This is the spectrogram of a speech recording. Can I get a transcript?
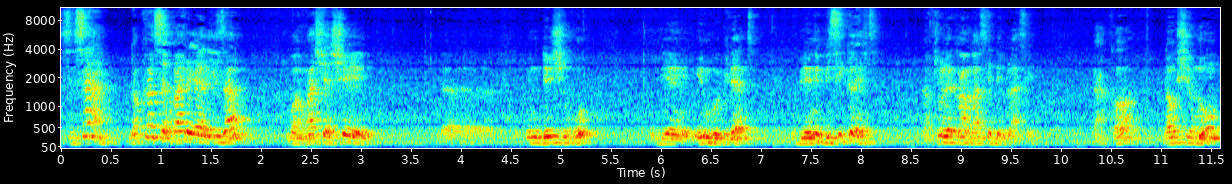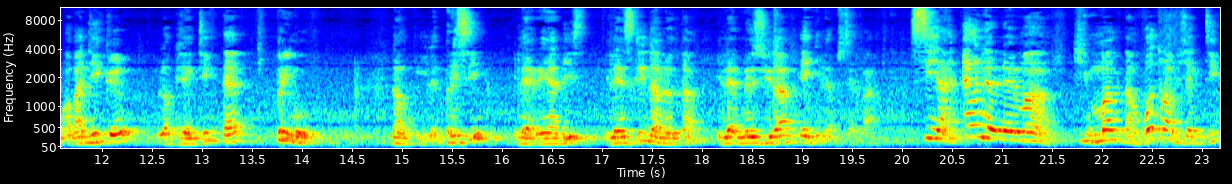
C'est ça. Donc quand ce n'est pas réalisable, on va chercher euh, une deux chevaux, ou bien une mobilette, ou bien une bicyclette. Dans tous les cas, on va se déplacer. D'accord? Donc chez nous, on va dire que l'objectif est primo. Donc il est précis, il est réaliste, il est inscrit dans le temps, il est mesurable et il est observable. S'il y a un élément qui manque dans votre objectif,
